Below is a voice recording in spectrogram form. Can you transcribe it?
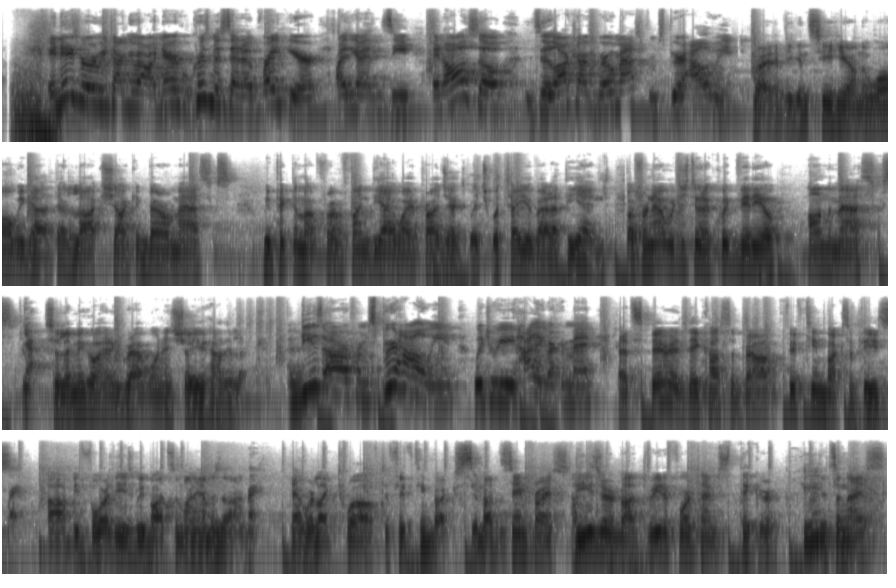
In this video, we're going to be talking about our Nightmare Before Christmas setup right here, as you guys can see, and also the Lock, Shock, and Barrel mask from Spirit Halloween. Right, if you can see here on the wall, we got their lock, shock, and barrel masks. We picked them up for a fun DIY project, which we'll tell you about at the end. But for now, we're just doing a quick video on the masks. Yeah. So let me go ahead and grab one and show you how they look. These are from Spirit Halloween, which we highly recommend. At Spirit, they cost about 15 bucks a piece. Right. Uh, before these, we bought some on Amazon. Right. That were like 12 to 15 bucks, about the same price. These are about three to four times thicker. Mm-hmm. It's a nice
